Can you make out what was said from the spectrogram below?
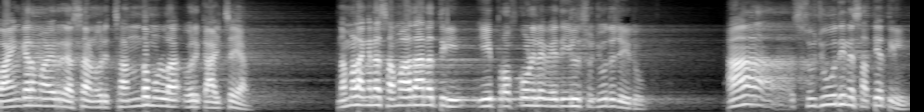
ഭയങ്കരമായൊരു രസമാണ്. ഒരു ചന്തമുള്ള ഒരു കാഴ്ചയാണ്. നമ്മളങ്ങനെ സമാധാനത്തിൽ ഈ പ്രൊഫ്കോണിലെ വേദിയിൽ സുജൂത് ചെയ്തു. ആ സുജൂതിന് സത്യത്തിൽ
